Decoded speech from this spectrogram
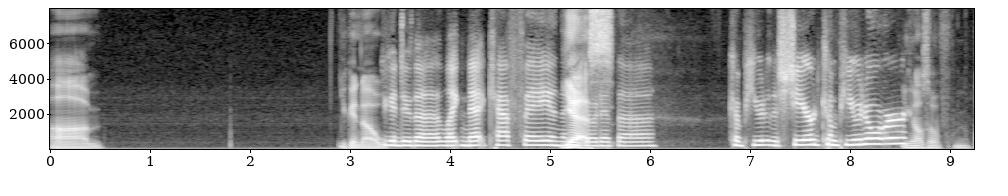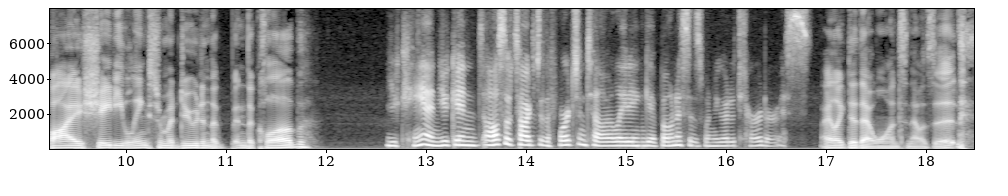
Um, you can uh, You can do the like net cafe and then you go to the computer, the shared computer. you can also buy shady links from a dude in the in the club. You can. You can also talk to the fortune teller lady and get bonuses when you go to Tartarus. I like did that once and that was it.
